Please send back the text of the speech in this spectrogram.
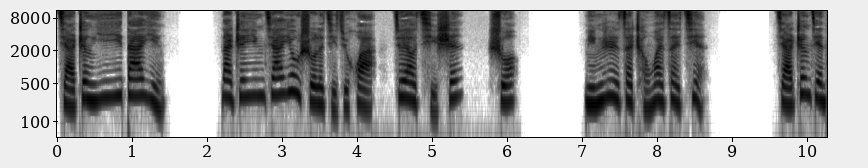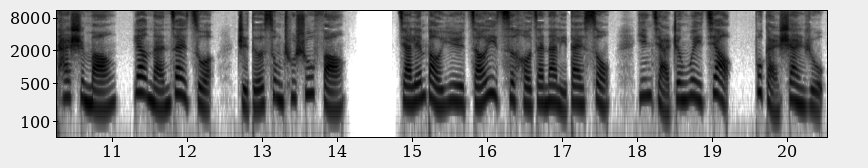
贾政一一答应。那真英家又说了几句话，就要起身，说：“明日在城外再见。”贾政见他是忙，量难再坐，只得送出书房。贾琏、宝玉早已伺候在那里待送，因贾政未叫，不敢擅入。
